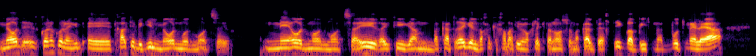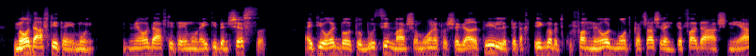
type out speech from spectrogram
מאוד, קודם כל, אה, התחלתי בגיל מאוד מאוד מאוד צעיר. מאוד מאוד מאוד צעיר, הייתי גם בקט רגל, ואחר כך עבדתי במחלקת הנוער של מכבי פתח תקווה בהתנדבות מלאה. מאוד אהבתי את האימון, מאוד אהבתי את האימון, הייתי בן 16. הייתי יורד באוטובוסים מהשומרון איפה שגרתי לפתח תקווה בתקופה מאוד מאוד קשה של האינתיפאדה השנייה.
